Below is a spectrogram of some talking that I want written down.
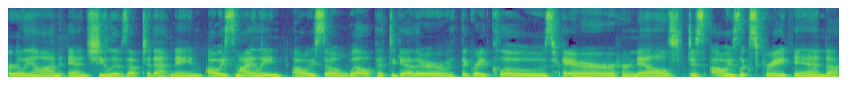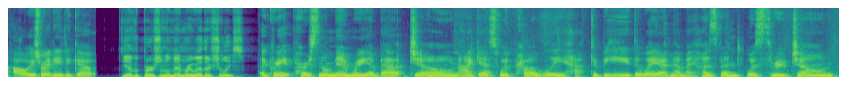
early on, and she lives up to that name. Always smiling, always so well put together with the great clothes, her hair, her nails. Just always looks great and uh, always ready to go. Do you have a personal memory with her, Shalise? A great personal memory about Joan, I guess, would probably have to be the way I met my husband was through Joan.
